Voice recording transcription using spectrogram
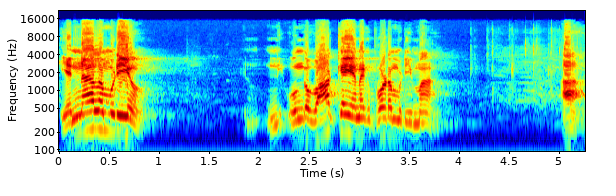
என்னால முடியும். உங்கள் உங்க வாக்கை எனக்கு போட முடியுமா? ஆ.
